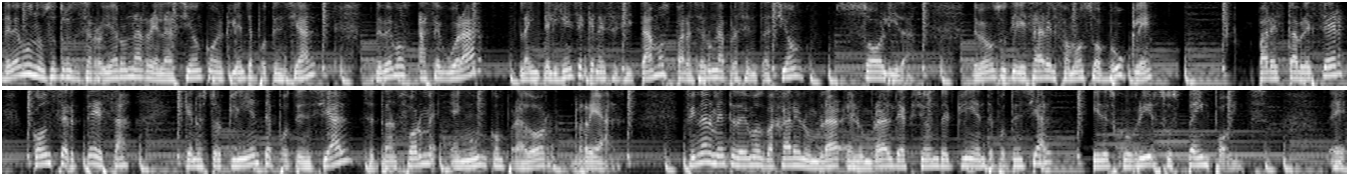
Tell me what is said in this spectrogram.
Debemos nosotros desarrollar una relación con el cliente potencial. Debemos asegurar la inteligencia que necesitamos para hacer una presentación sólida. Debemos utilizar el famoso bucle para establecer con certeza que nuestro cliente potencial se transforme en un comprador real. Finalmente debemos bajar el umbral, el umbral de acción del cliente potencial y descubrir sus pain points. Eh,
